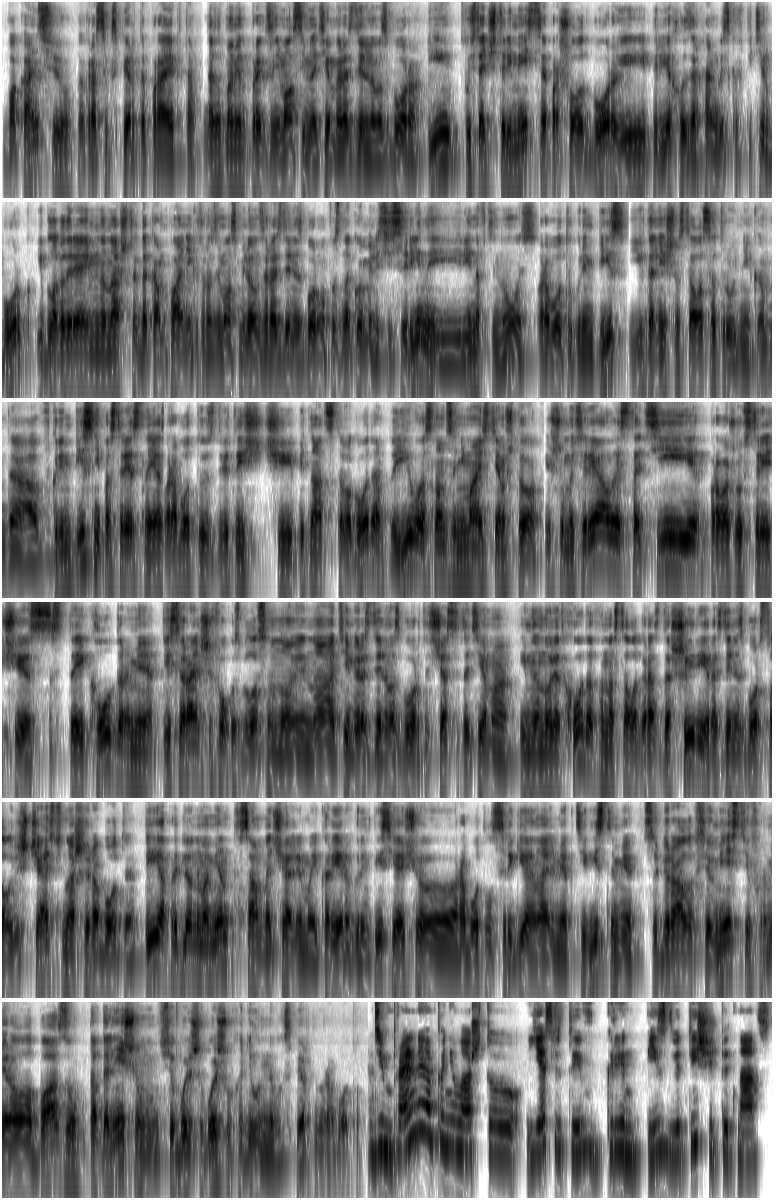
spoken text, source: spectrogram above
вакансию как раз эксперта проекта. На тот момент проект занимался именно темой раздельного сбора. И спустя 4 месяца я прошел отбор и переехал из Архангельска в Петербург. И благодаря именно нашей тогда компании, которая занималась миллион за раздельный сбор, мы познакомились и с Ириной, и Ирина втянулась в работу Greenpeace. И в дальнейшем стала сотрудником. Да, в Greenpeace непосредственно я работаю с 2015 года и в основном занимаюсь тем, что пишу материалы, статьи, провожу встречи с стейкхолдерами. Если раньше фокус был основной на теме раздельного сбора, то сейчас эта тема именно ноль отходов, она стала гораздо шире, и раздельный сбор стал лишь частью нашей работы. И определенный момент, в самом начале моей карьеры в Greenpeace, я еще работал с региональными активистами, собирал их все вместе, формировал базу, а в дальнейшем все больше и больше уходил именно в экспертную работу. Дим, правильно я поняла, что если ты в Greenpeace 2015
